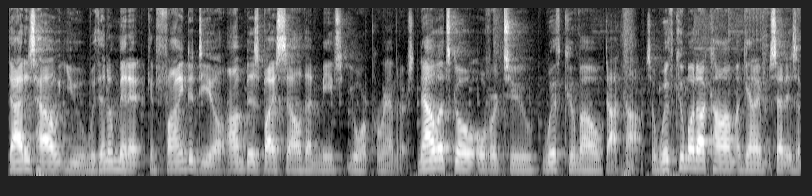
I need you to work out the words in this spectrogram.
That is how you, within a minute, can find a deal on BizBuySell that meets your parameters. Now let's go over to withkumo.com. So withkumo.com, again, I said is a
